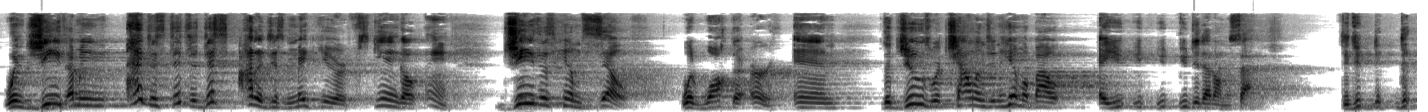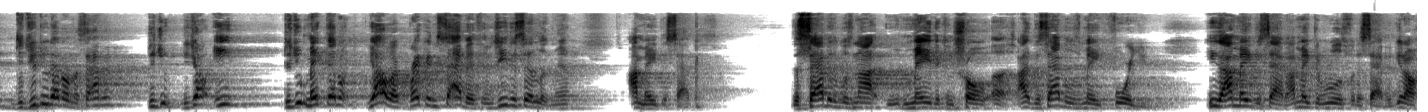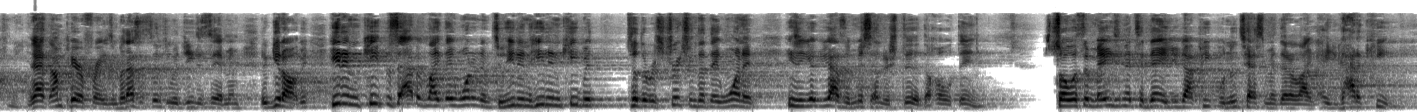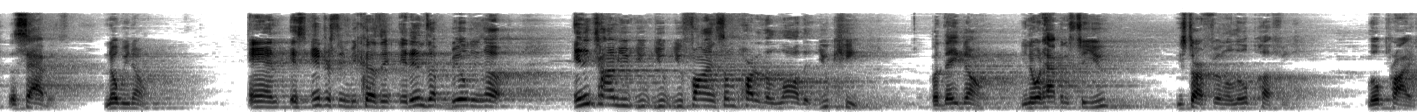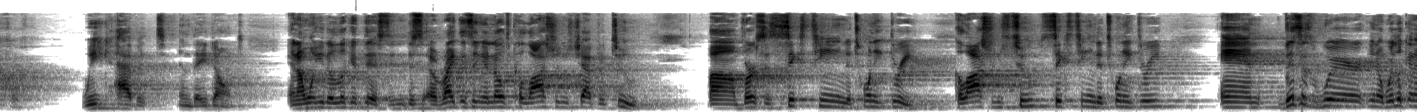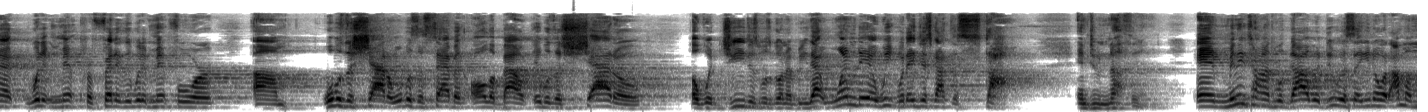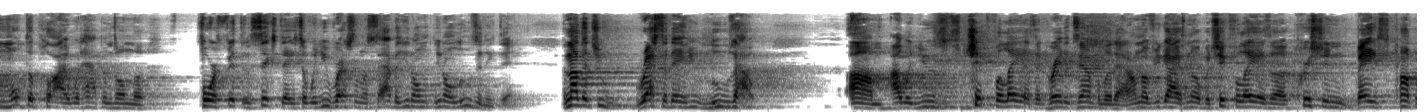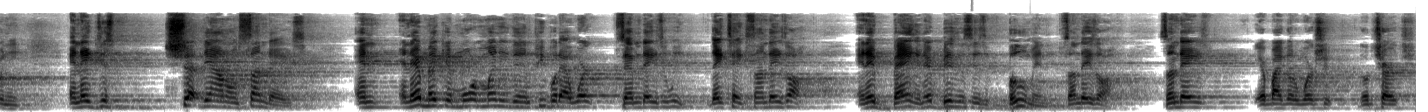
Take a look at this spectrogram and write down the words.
when Jesus. I mean, I just just just ought to just make your skin go. Mm. Jesus Himself would walk the earth, and the Jews were challenging Him about, "Hey, you you you did that on the Sabbath? Did you did, did, did you do that on the Sabbath? Did you did y'all eat? Did you make that? On, y'all are breaking Sabbath." And Jesus said, "Look, man, I made the Sabbath." The Sabbath was not made to control us. I, the Sabbath was made for you. He said, I made the Sabbath. I make the rules for the Sabbath. Get off me. That, I'm paraphrasing, but that's essentially what Jesus said, man. Get off me. He didn't keep the Sabbath like they wanted him to. He didn't, he didn't keep it to the restrictions that they wanted. He said, you guys have misunderstood the whole thing. So it's amazing that today you got people, New Testament, that are like, hey, you got to keep the Sabbath. No, we don't. And it's interesting because it, it ends up building up. Anytime you, you, you find some part of the law that you keep, but they don't. You know what happens to you? You start feeling a little puffy, a little prideful. We have it and they don't. And I want you to look at this uh, write this in your notes Colossians chapter 2, um, verses 16 to 23. Colossians 2, 16 to 23. And this is where, you know, we're looking at what it meant prophetically, what it meant for, um, what was the shadow, what was the Sabbath all about? It was a shadow of what Jesus was going to be. That one day a week where they just got to stop and do nothing. And many times what God would do is say, you know what, I'm gonna multiply what happens on the fourth, fifth, and sixth day. So when you rest on the Sabbath, you don't you don't lose anything. And not that you rest a day you lose out. Um, I would use Chick fil A as a great example of that. I don't know if you guys know, but Chick fil A is a Christian based company, and they just shut down on Sundays. And, and they're making more money than people that work seven days a week. They take Sundays off, and they're banging. Their business is booming Sundays off. Sundays, Everybody go to worship, go to church,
